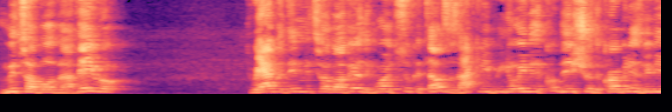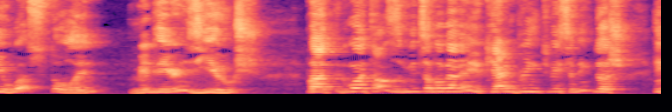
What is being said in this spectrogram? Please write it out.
mitzvah of Aveiro. We have a din mitzvah of? The Gemara in Sukkah tells us, how can you, you know, maybe the, the issue of the carbon is, maybe it was stolen, maybe there is yush, but the Gemara tells us, mitzvah of you can't bring to Beis HaMikdash a,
